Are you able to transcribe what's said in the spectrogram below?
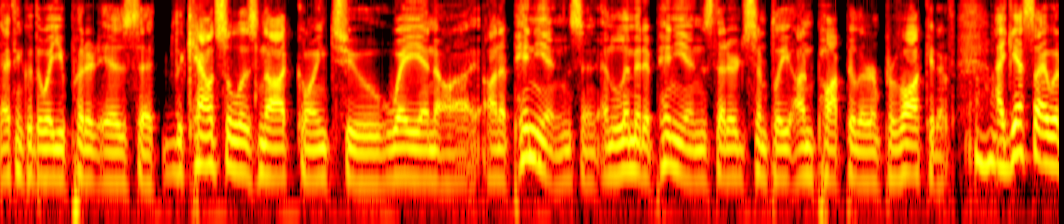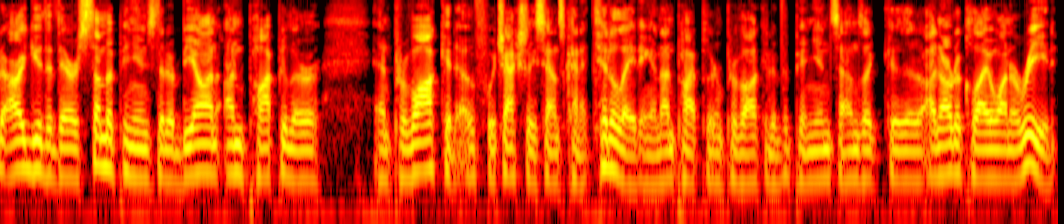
I think the way you put it is that the council is not going to weigh in on, on opinions and, and, limit opinions that are simply unpopular and provocative. Mm-hmm. I guess I would argue that there are some opinions that are beyond unpopular and provocative, which actually sounds kind of titillating. An unpopular and provocative opinion sounds like uh, an article I want to read.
